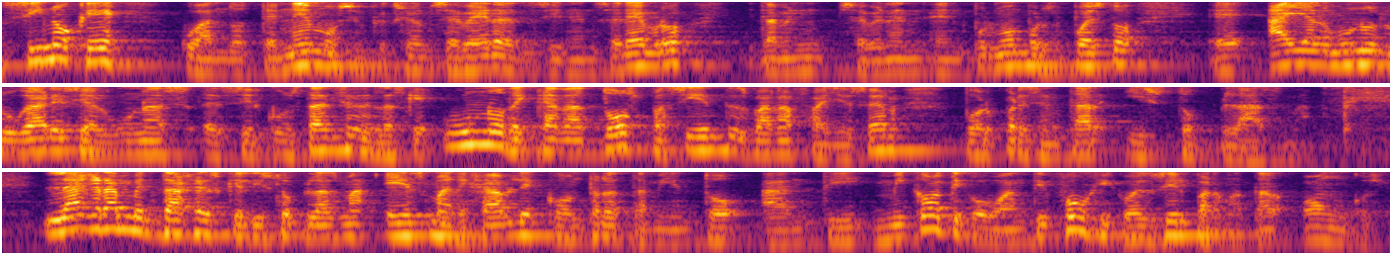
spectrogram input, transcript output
sino que cuando tenemos infección severa, es decir, en cerebro y también se ven en, pulmón, por supuesto, eh, hay algunos lugares y algunas eh, circunstancias en las que uno de cada dos pacientes van a fallecer por presentar histoplasma. La gran ventaja es que el histoplasma es manejable con tratamiento antimicótico o antifúngico, es decir, para matar hongos.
